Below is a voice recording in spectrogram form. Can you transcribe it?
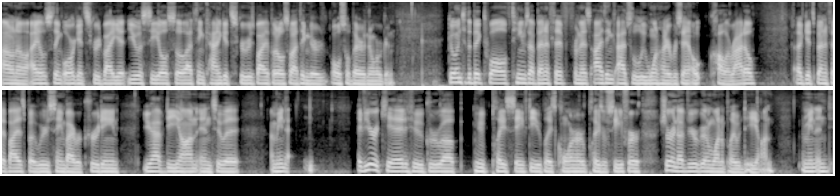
I don't know. I also think Oregon gets screwed by it. USC also, I think, kind of gets screwed by it, but also I think they're also better than Oregon. Going to the Big 12, teams that benefit from this, I think absolutely 100% Colorado uh, gets benefit by this, but we were saying by recruiting, you have Deion into it. I mean, if you're a kid who grew up, who plays safety, who plays corner, who plays receiver, sure enough, you're going to want to play with Deion. I mean, and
